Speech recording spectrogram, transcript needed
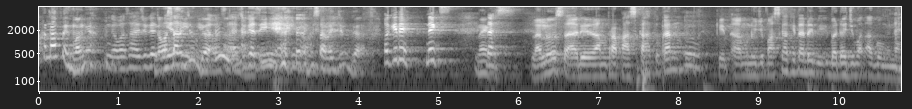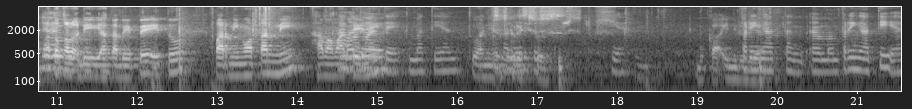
kenapa emangnya Nggak masalah juga. nggak Iya masalah sih, juga nggak masalah juga sih. nggak masalah juga Oke deh, next. Next. Next. Lalu saat di dalam prapaskah tuh kan kita menuju Paskah kita ada ibadah Jumat Agung ini. Atau kalau di HKBP itu parningotan nih hama mati nih Mati, kematian Tuhan Yesus Kristus. ya Buka ini dulu ya. peringatan eh, memperingati ya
